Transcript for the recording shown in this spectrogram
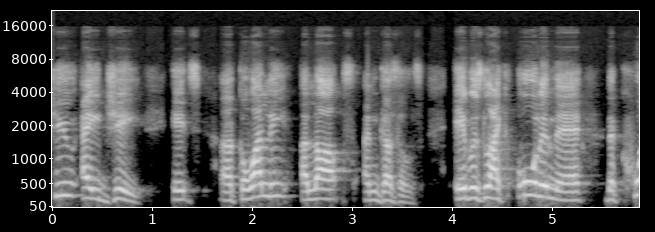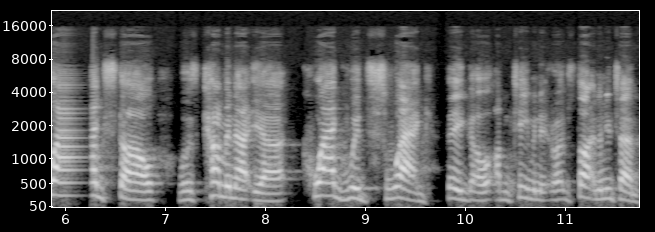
Q-A-G. It's uh, Qawwali, Alaps, and Ghazals. It was like all in there. The quag style was coming at you. Quag with swag. There you go. I'm teaming it. Right? I'm starting a new term.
